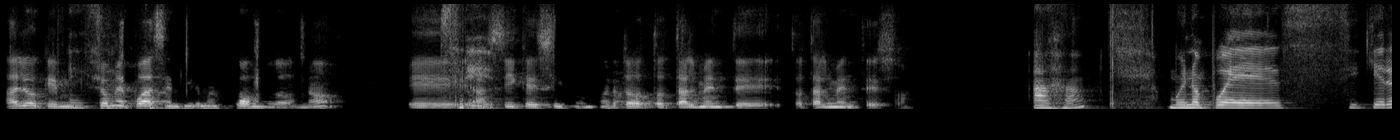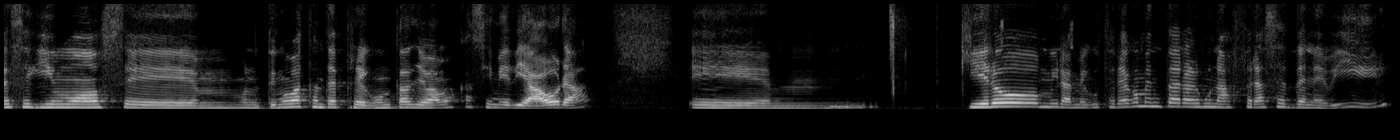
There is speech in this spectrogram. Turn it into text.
algo que yo me pueda sentir más cómodo, ¿no? Eh, así que sí, comparto totalmente, totalmente eso. Ajá. Bueno, pues si quieres seguimos, eh, bueno, tengo bastantes preguntas, llevamos casi media hora. Eh, quiero, mira, me gustaría comentar algunas frases de Neville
